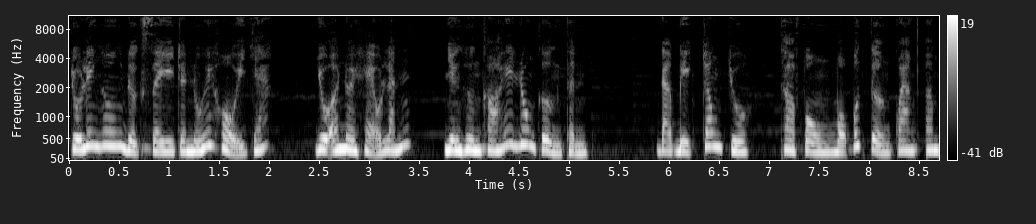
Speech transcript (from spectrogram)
Chùa Liên Hương được xây trên núi Hội Giác, dù ở nơi hẻo lánh, nhưng hương khói luôn cường thịnh. Đặc biệt trong chùa thờ phụng một bức tượng quan âm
